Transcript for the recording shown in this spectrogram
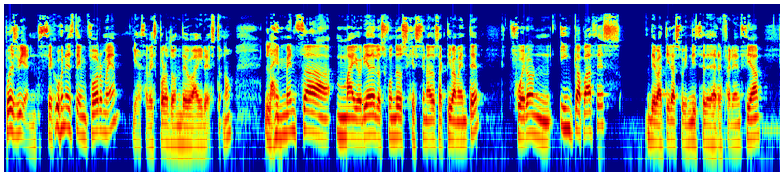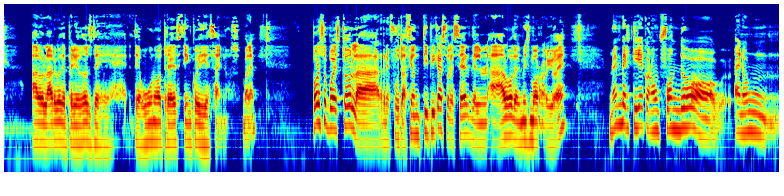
Pues bien, según este informe, ya sabéis por dónde va a ir esto, ¿no? La inmensa mayoría de los fondos gestionados activamente fueron incapaces de batir a su índice de referencia a lo largo de periodos de, de 1, 3, 5 y 10 años, ¿vale? Por supuesto, la refutación típica suele ser del, algo del mismo rollo, ¿eh? No invertiré con un fondo en un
